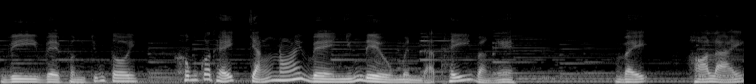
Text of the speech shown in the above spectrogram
Vì về phần chúng tôi, không có thể chẳng nói về những điều mình đã thấy và nghe. Vậy, họ lại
